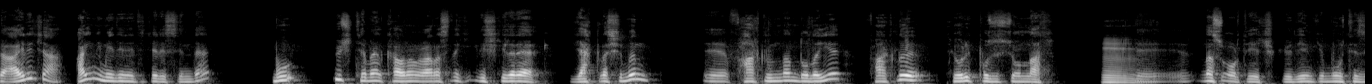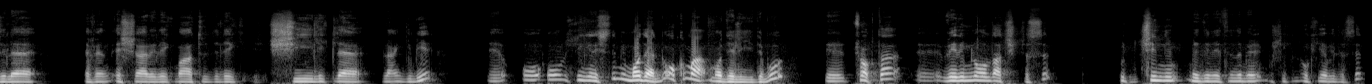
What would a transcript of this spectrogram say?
ve ayrıca aynı medeniyet içerisinde bu üç temel kavram arasındaki ilişkilere yaklaşımın e, farklılığından dolayı farklı teorik pozisyonlar Hmm. e, nasıl ortaya çıkıyor? Diyelim ki Mutezile, efendim Eşarilik, Maturidilik, Şiilikle falan gibi. E, o onun için geliştirdiğim bir model, bir okuma modeliydi bu. E, çok da e, verimli oldu açıkçası. Bu Çin medeniyetinde böyle bu şekilde okuyabilirsin.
